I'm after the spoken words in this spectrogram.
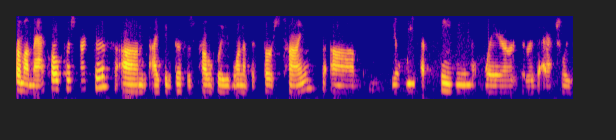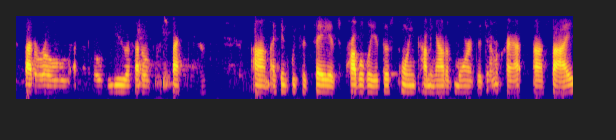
from a macro perspective, um, I think this is probably one of the first times um, you know, we have seen where there is actually federal, a federal view, a federal perspective. Um, I think we could say it's probably at this point coming out of more of the Democrat uh, side,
